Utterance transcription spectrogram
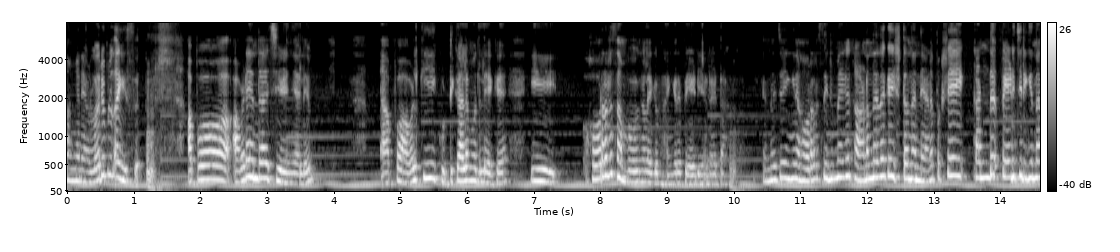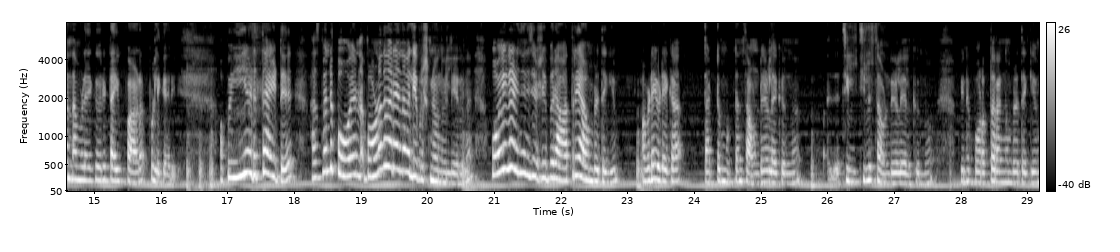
അങ്ങനെയുള്ള ഒരു പ്ലേസ് അപ്പോ അപ്പോൾ അവിടെ എന്താ വെച്ച് കഴിഞ്ഞാൽ അപ്പോൾ അവൾക്ക് ഈ കുട്ടിക്കാലം മുതലേക്ക് ഈ ഹൊറർ സംഭവങ്ങളൊക്കെ ഭയങ്കര പേടിയാണ് കേട്ടോ. എന്ന് വെച്ചാൽ ഇങ്ങനെ ഹൊറർ സിനിമയൊക്കെ കാണുന്നതൊക്കെ ഇഷ്ടം തന്നെയാണ്. പക്ഷേ കണ്ട് പേടിച്ചിരിക്കുന്ന നമ്മുടെയൊക്കെ ഒരു ടൈപ്പാണ് പുള്ളിക്കാരി. അപ്പോൾ ഈ അടുത്തായിട്ട് ഹസ്ബൻഡ് പോയ പോണത് വരെ വലിയ പ്രശ്നമൊന്നുമില്ലായിരുന്നു. പോയി കഴിഞ്ഞതിന് ശേഷം ഇപ്പോൾ രാത്രി ആകുമ്പോഴത്തേക്കും അവിടെ ഇവിടെയൊക്കെ തട്ടും മുട്ടൻ സൗണ്ടുകൾ കേൾക്കുന്നു ചിൽ ചിൽ സൗണ്ടുകൾ കേൾക്കുന്നു. പിന്നെ പുറത്തിറങ്ങുമ്പോഴത്തേക്കും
